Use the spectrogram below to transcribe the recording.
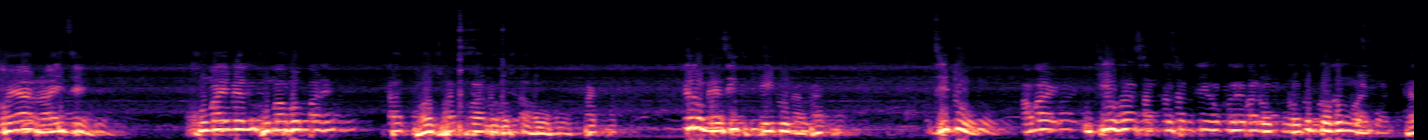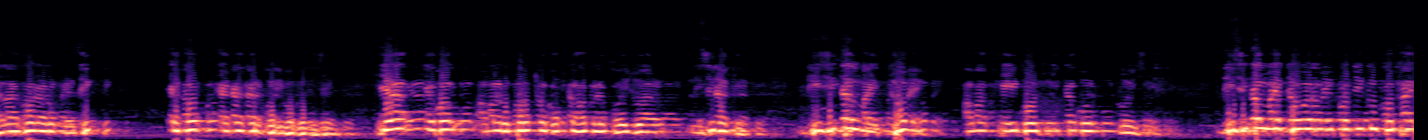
গঞা ৰাইজে সোমাই মেলি সোমাব পাৰে, তাত ভোজ ভাত খোৱাৰ ব্যৱস্থা হ'ব কিন্তু মেজিত সেইটো নাথাকে। যিটো আমাৰ উঠি অহা ছাত্ৰ ছাত্ৰীসকলে বা নতুন প্ৰজন্মই ভেলাঘৰ আৰু মেজিক একাকাৰ কৰিব খুজিছে। সেয়া কেৱল আমাৰ উপৰোক্ত বক্তাসকলে কৈ যোৱাৰ নিচিনাকে। ডিজিটেল মাধ্যমে আমাক সেইবোৰ শিকাব লৈছে। ডিজিটেল মাধ্যমত আমি প্ৰতিটো কথাই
